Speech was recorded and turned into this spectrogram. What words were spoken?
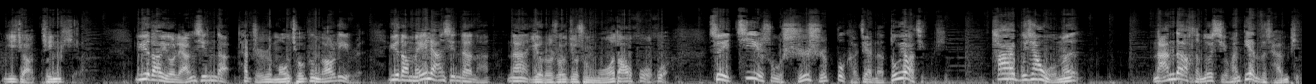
你就要警惕了。遇到有良心的，他只是谋求更高利润；遇到没良心的呢，那有的时候就是磨刀霍霍。所以技术实时不可见的都要警惕。它还不像我们男的很多喜欢电子产品，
